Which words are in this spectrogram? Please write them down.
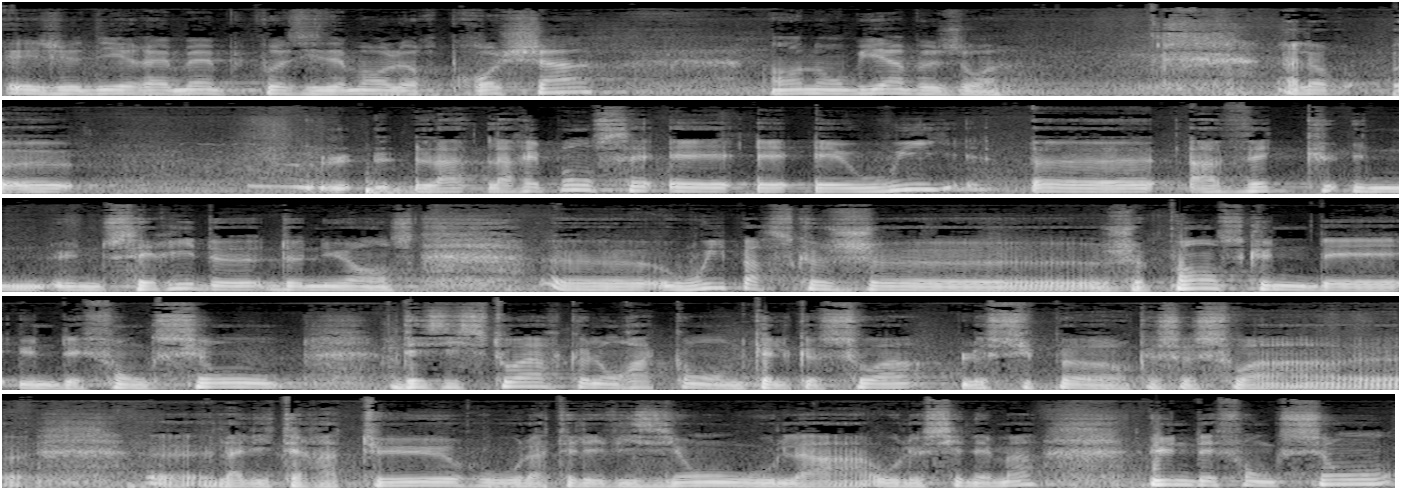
et je dirais même plus précisément leurs prochains, en ont bien besoin. Alors, la, réponse est, oui, euh, avec une, série de, nuances. Euh, oui, parce que je, je pense qu'une des, une des fonctions des histoires que l'on raconte, quel que soit le support, que ce soit euh, la littérature ou la télévision ou, la, ou le cinéma, une des fonctions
